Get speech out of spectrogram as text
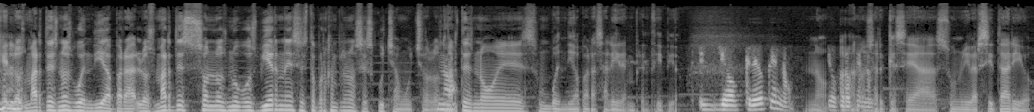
Que los martes no es buen día para... Los martes son los nuevos viernes, esto por ejemplo no se escucha mucho. Los No. martes no es un buen día para salir en principio. Yo creo que no. No, Yo creo a que no, no. ser que seas universitario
